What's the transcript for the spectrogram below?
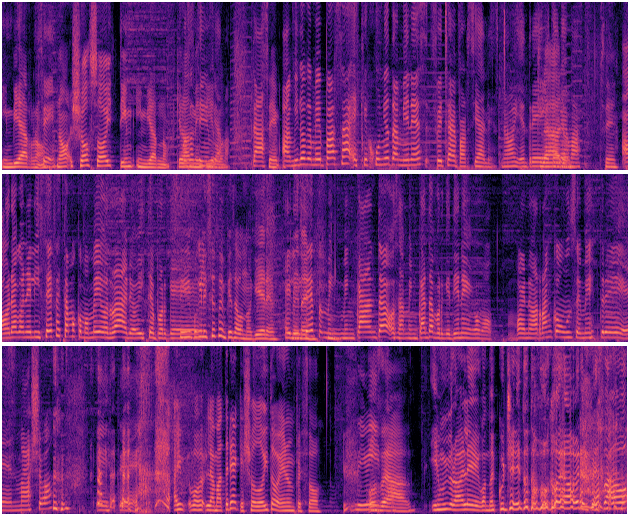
e invierno, Sí. ¿no? Yo soy team invierno, quiero admitirlo. Sí. A mí lo que me pasa es que junio también es fecha de parciales, ¿no? Y entre todo Claro. lo demás. Sí. Ahora con el ICEF estamos como medio raro, ¿viste? Porque. Sí, porque el ICEF empieza cuando quiere. El. ICEF me, me encanta, o sea, me encanta porque tiene como, bueno, arranco un semestre en mayo. este, Ay, la materia que yo doy todavía no empezó. Divino. O sea, y es muy probable que cuando escuchen esto tampoco debe haber empezado.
